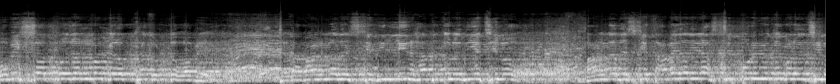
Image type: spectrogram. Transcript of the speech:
ভবিষ্যৎ প্রজন্মকে রক্ষা করতে হবে। যারা বাংলাদেশকে দিল্লির হাতে তুলে দিয়েছিল, বাংলাদেশকে তাবেদারি রাষ্ট্রে পরিণত করেছিল,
